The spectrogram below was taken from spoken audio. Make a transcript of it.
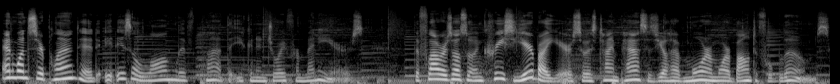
And once they're planted, it is a long lived plant that you can enjoy for many years. The flowers also increase year by year, so as time passes, you'll have more and more bountiful blooms.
